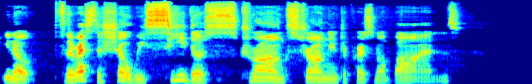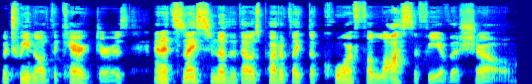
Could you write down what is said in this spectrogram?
you know for the rest of the show we see those strong strong interpersonal bonds between all the characters and it's nice to know that that was part of like the core philosophy of the show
